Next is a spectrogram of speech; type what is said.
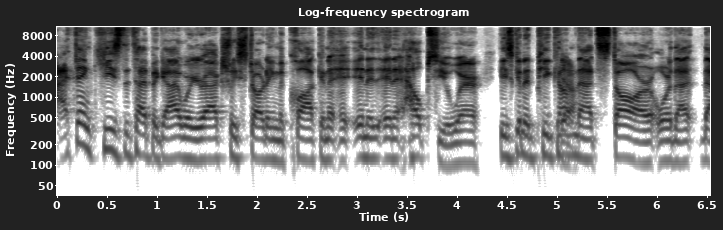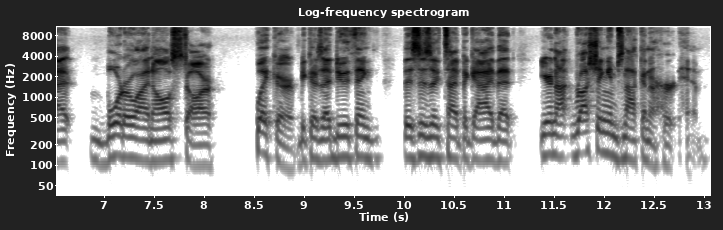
I think he's the type of guy where you're actually starting the clock and it, and it, and it helps you where he's going to become yeah. that star or that that borderline all star quicker because I do think this is a type of guy that you're not rushing him's not going to hurt him.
